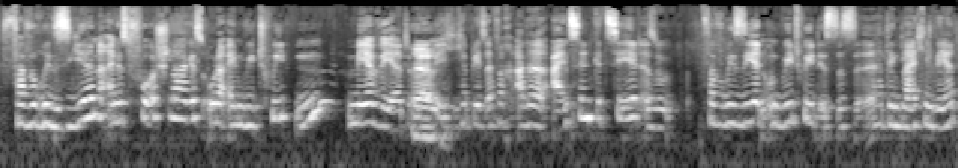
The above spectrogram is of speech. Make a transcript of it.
Favorisieren eines Vorschlages oder ein Retweeten mehr wert oder ja. nicht. Ich habe jetzt einfach alle einzeln gezählt, also favorisieren und Retweet ist es, äh, hat den gleichen Wert.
